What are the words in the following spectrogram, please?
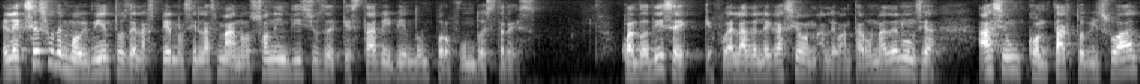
El exceso de movimientos de las piernas y las manos son indicios de que está viviendo un profundo estrés. Cuando dice que fue a la delegación a levantar una denuncia, hace un contacto visual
